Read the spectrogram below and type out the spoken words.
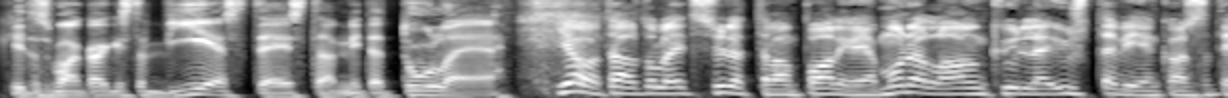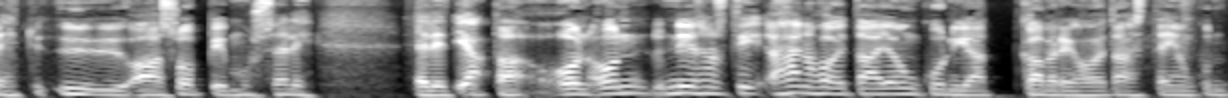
Kiitos vaan kaikista viesteistä, mitä tulee. Joo, täällä tulee itse yllättävän paljon ja monella on kyllä ystävien kanssa tehty YYA-sopimus. Eli, eli Ja- tota, on, on niin sanotusti, hän hoitaa jonkun ja kaveri hoitaa sitten jonkun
